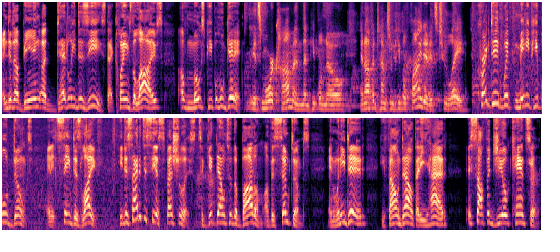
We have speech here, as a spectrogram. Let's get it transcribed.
ended up being a deadly disease that claims the lives of most people who get it. It's more common than people know, and oftentimes when people find it, it's too late. Craig did what many people don't, and it saved his life. He decided to see a specialist to get down to the bottom of his symptoms, and when he did, he found out that he had esophageal cancer,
